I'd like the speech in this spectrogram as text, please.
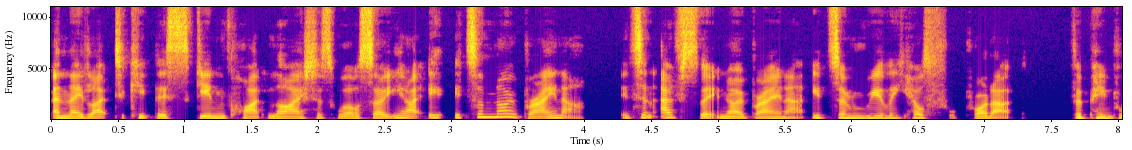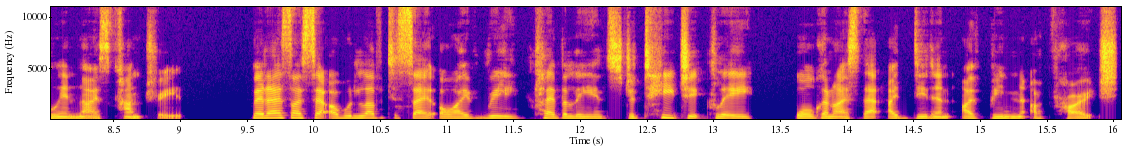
and they like to keep their skin quite light as well. So, you know, it, it's a no brainer. It's an absolute no brainer. It's a really healthful product for people in those countries. But as I said, I would love to say, oh, I really cleverly and strategically organized that. I didn't. I've been approached.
